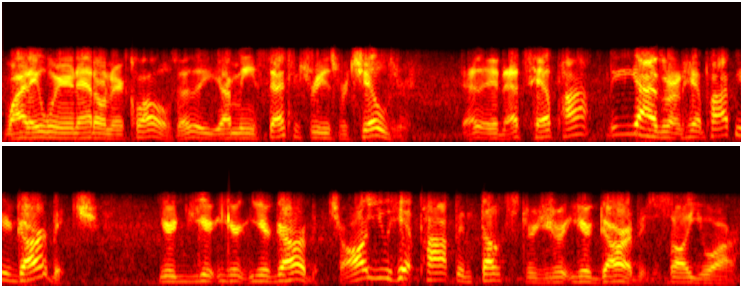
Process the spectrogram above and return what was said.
why they wearing that on their clothes? I mean, Sesame Street is for children. That's hip hop. You guys aren't hip hop. You're garbage. You're you're you're, you're garbage. All you hip hop and thugsters, you're you're garbage. That's all you are.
